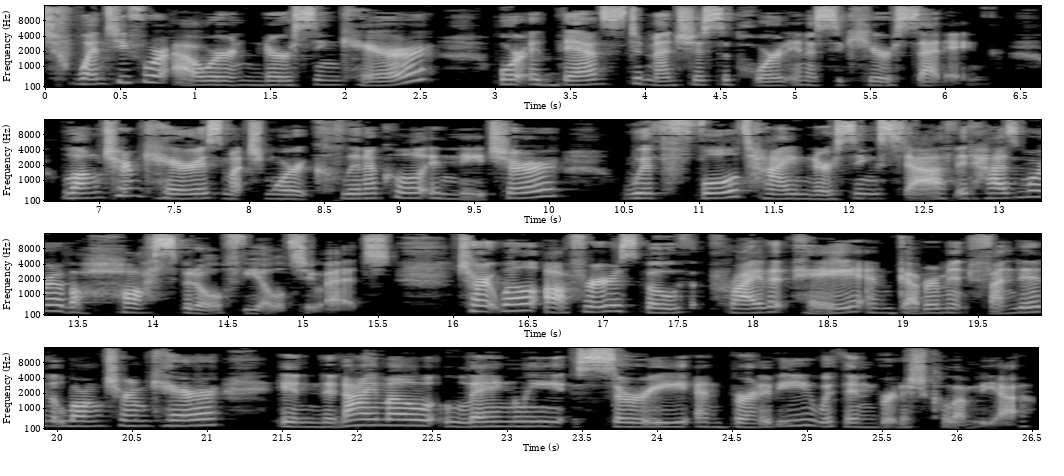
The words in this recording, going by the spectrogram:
24 hour nursing care or advanced dementia support in a secure setting. Long-term care is much more clinical in nature with full-time nursing staff. It has more of a hospital feel to it. Chartwell offers both private pay and government funded long-term care in Nanaimo, Langley, Surrey, and Burnaby within British Columbia.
